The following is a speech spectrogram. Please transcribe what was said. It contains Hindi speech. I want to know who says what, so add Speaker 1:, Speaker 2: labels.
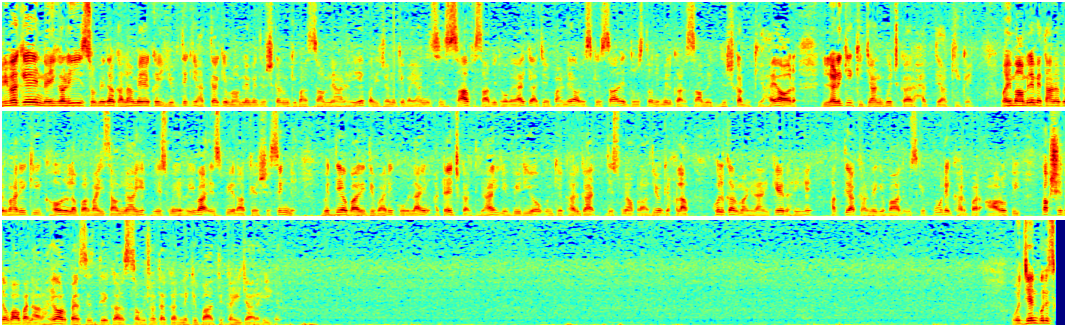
Speaker 1: रीवा के नई गढ़ी सुमेधा कला में एक युवती की हत्या के मामले में दुष्कर्म की बात सामने आ रही है। परिजनों के बयान से साफ़ साबित हो गया कि अजय पांडे और उसके सारे दोस्तों ने मिलकर सामूहिक दुष्कर्म किया है और लड़की की जानबूझकर हत्या की गई। वहीं मामले में थाना प्रभारी की घोर लापरवाही सामने आई है। इसमें रीवा एसपी राकेश सिंह ने विद्या बारी तिवारी को लाइन अटैच कर दिया है। ये वीडियो उनके घर का है, जिसमें अपराधियों के खिलाफ खुलकर महिलाएँ कह रही हैं। हत्या करने के बाद उसके पूरे घर पर आरोपी पक्ष दबाव बना रहे और पैसे देकर समझौता करने की बात कही जा रही है। उज्जैन पुलिस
